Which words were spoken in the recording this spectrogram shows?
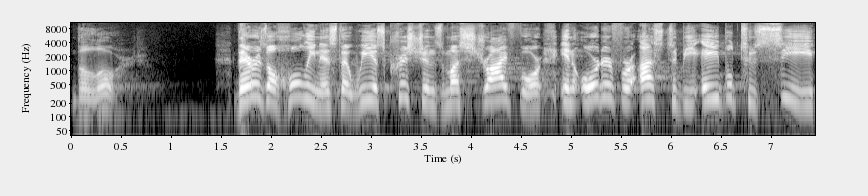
the Lord. There is a holiness that we as Christians must strive for in order for us to be able to see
